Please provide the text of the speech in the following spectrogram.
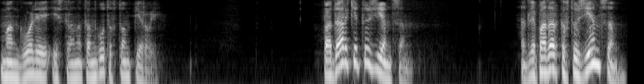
«Монголия и страна тангутов», том 1. Подарки туземцам. Для подарков туземцам,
